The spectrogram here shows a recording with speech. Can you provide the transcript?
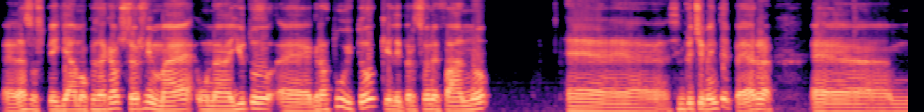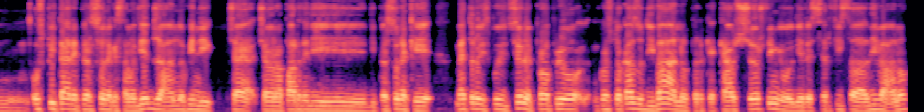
eh, adesso spieghiamo cosa è Couchsurfing, ma è un aiuto eh, gratuito che le persone fanno eh, semplicemente per eh, ospitare persone che stanno viaggiando, quindi c'è, c'è una parte di, di, persone che mettono a disposizione proprio, in questo caso, divano, perché couchsurfing vuol dire surfista da divano,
